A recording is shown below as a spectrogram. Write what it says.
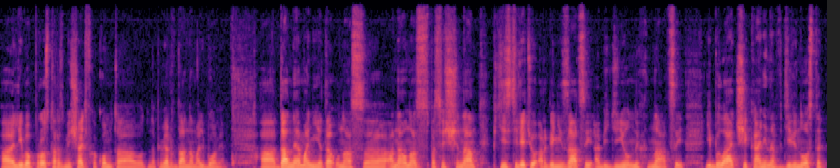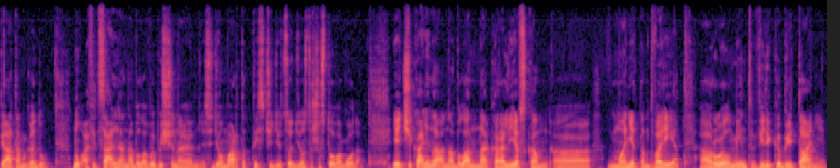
а, либо просто размещать в каком-то, вот, например, в данном альбоме. Данная монета у нас, э, она у нас посвящена 50-летию Организации Объединенных Наций и была отчеканена в 95 году. Ну, официально она была выпущена 7 марта 1996 года. И отчеканена она была на королевском э, монетном дворе э, Royal Mint в Великобритании.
